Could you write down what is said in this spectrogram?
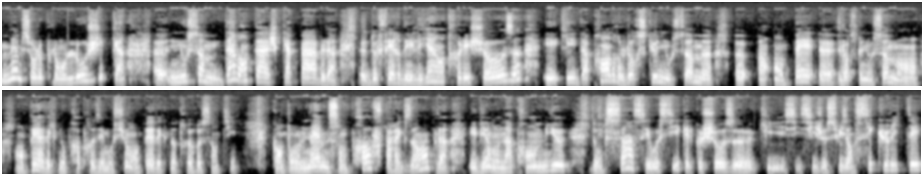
même sur le plan logique, hein, euh, nous sommes davantage capables euh, de faire des liens entre les choses et, d'apprendre lorsque nous sommes en, paix, lorsque nous sommes en, paix avec nos propres émotions, en paix avec notre ressenti. Quand on aime son prof, par exemple, eh bien on apprend mieux. Donc ça, c'est aussi quelque chose qui, si, je suis en sécurité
